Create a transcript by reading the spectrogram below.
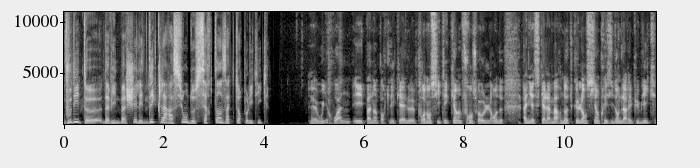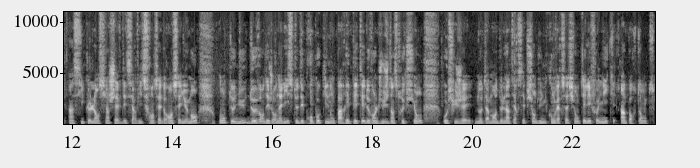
vous dites, euh, David Bachet, les déclarations de certains acteurs politiques euh, oui, Juan, et pas n'importe lesquels, pour n'en citer qu'un, François Hollande. Agnès Calamar note que l'ancien président de la République, ainsi que l'ancien chef des services français de renseignement, ont tenu devant des journalistes des propos qu'ils n'ont pas répétés devant le juge d'instruction, au sujet notamment de l'interception d'une conversation téléphonique importante.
